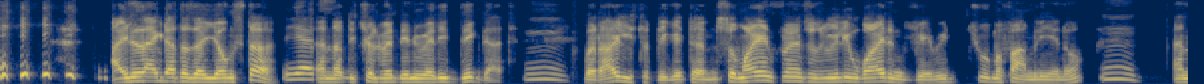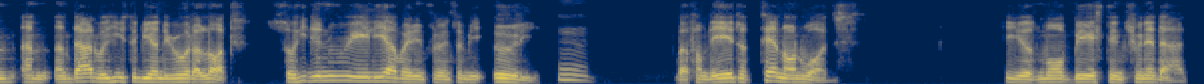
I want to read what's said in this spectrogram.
I like that as a youngster. Yes. And that the children didn't really dig that. Mm. But I used to dig it. And so my influence was really wide and varied through my family, you know. Mm. And, and, and dad, he used to be on the road a lot. So he didn't really have an influence on me early. Mm. But from the age of 10 onwards, he was more based in Trinidad.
